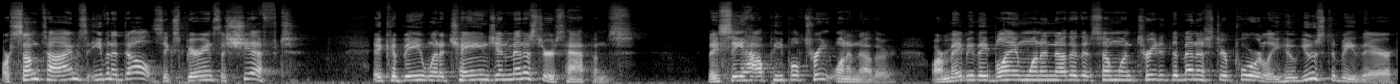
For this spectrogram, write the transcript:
Or sometimes even adults experience a shift. It could be when a change in ministers happens. They see how people treat one another. Or maybe they blame one another that someone treated the minister poorly who used to be there.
